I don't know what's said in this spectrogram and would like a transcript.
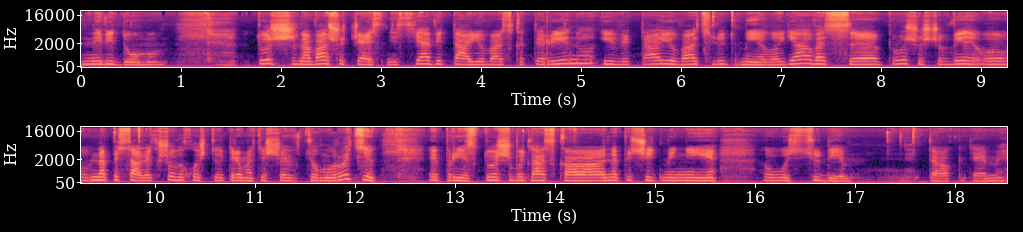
невідомо. Тож, на вашу чесність, я вітаю вас, Катерину, і вітаю вас, Людмило. Я вас е, прошу, щоб ви написали, якщо ви хочете отримати ще в цьому році е, приз, тож, будь ласка, напишіть мені ось сюди. Так, де ми?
